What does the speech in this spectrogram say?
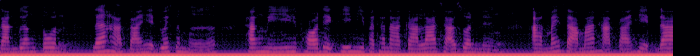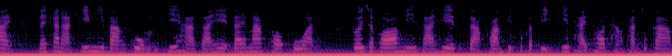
การเบื้องต้น และหาสาเหตุด้วยเสมอ ทั้งนี้เพราะเด็กที่มีพัฒนาการล่าช้าส่วนหนึ่ง เฉพาะมีสาเหตุจากความผิดปกติที่ถ่ายทอดทางพันธุกรรม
